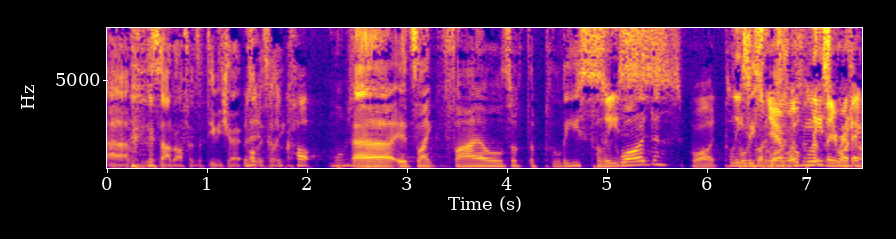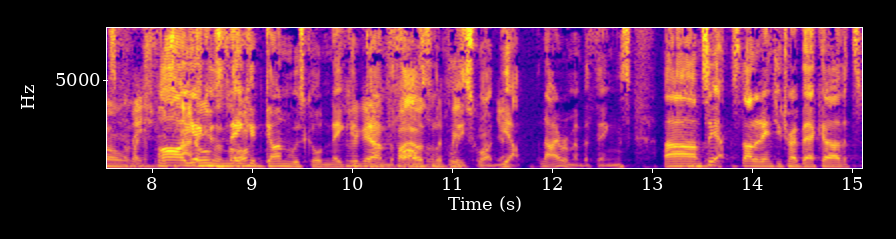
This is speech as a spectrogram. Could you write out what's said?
Uh, because it started off as a TV show, Was it obviously. a cop? What was it called? Uh, it's like Files of the Police, Police Squad. Squad. Police, Police Squad. Squad. Yeah, Yeah, it was called wasn't Police that the Squad! original, like, Exclamation. full Oh yeah, title because as? Naked Gun was called Naked Naked Gun: Gun, The Files of the Police Squad. yeah. Yeah, no, I remember things. Um, so yeah, started Angie Tribeca. That's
